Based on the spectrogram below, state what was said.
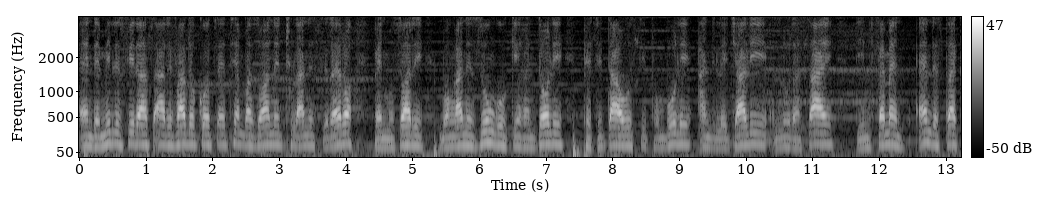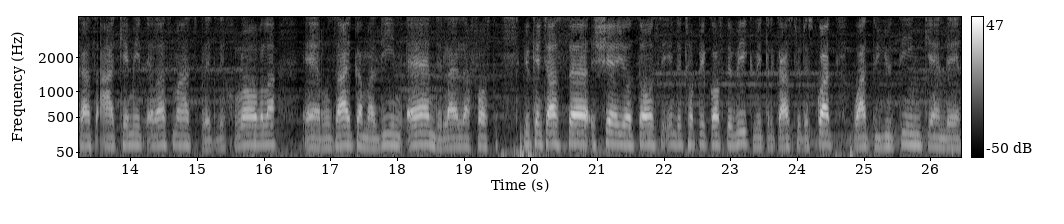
and the midfielders are Rivaldo Kotse, Temba Zwane, Tulani Sirero, Ben Muswari, Bongane Zungu, Girentoli, Pesitau, Sipumbuli, Andile Jali, Ludasai, Dean Furman. And the strikers are Kermit Erasmus, Bradley Grobler, uh, Rosaika Maldine, and Lyle Foster. You can just uh, share your thoughts in the topic of the week with regards to the squad. What do you think, and uh,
